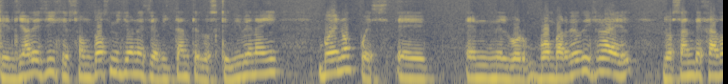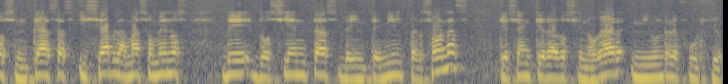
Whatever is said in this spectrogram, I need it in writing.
que ya les dije son 2 millones de habitantes los que viven ahí, bueno, pues eh, en el bombardeo de Israel los han dejado sin casas y se habla más o menos de 220 mil personas que se han quedado sin hogar ni un refugio.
